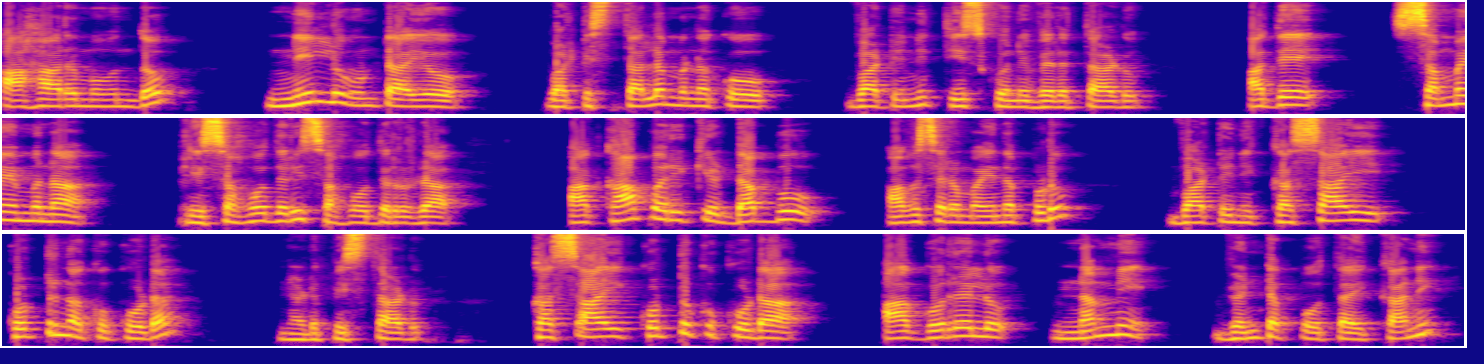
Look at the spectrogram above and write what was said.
ఆహారము ఉందో నీళ్ళు ఉంటాయో వాటి స్థలమునకు వాటిని తీసుకొని వెళతాడు. అదే సమయమున ప్రి సహోదరి సహోదరుడా ఆ కాపరికి డబ్బు అవసరమైనప్పుడు వాటిని కసాయి కొట్టునకు కూడా నడిపిస్తాడు. కసాయి కొట్టుకు కూడా ఆ గొర్రెలు నమ్మి వెంటపోతాయి కానీ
